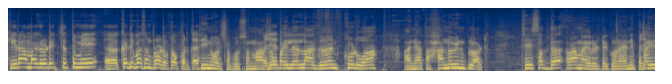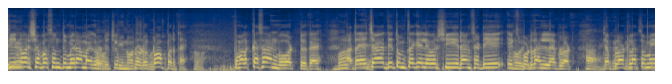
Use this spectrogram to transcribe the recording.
की राम ॲग्रोटेकचे तुम्ही अं, कधीपासून प्रॉडक्ट वापरताय? तीन वर्षापासून. माझं म्हणजे- पहिलं लागण खोडवा आणि आता हा नवीन प्लॉट ते सध्या राम ॲग्रोटेकवर आहे आणि म्हणजे तीन पहिल्या- वर्षापासून तुम्ही राम हो, ॲग्रोटेकचे तीन प्रोडक्ट वर्षापासून. वापरताय हो. तुम्हाला कसा अनुभव वाटतोय काय? आता याच्या आधी तुमचा गेल्या वर्षी इराणसाठी एक्सपोर्ट इराण- झालेला आहे प्लॉट हा, त्या प्लॉटला तुम्ही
